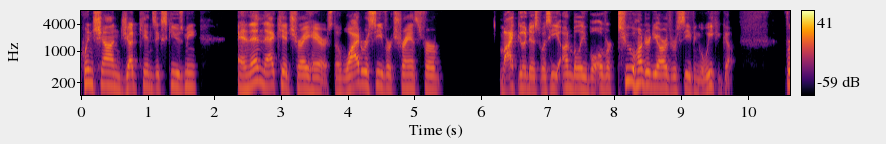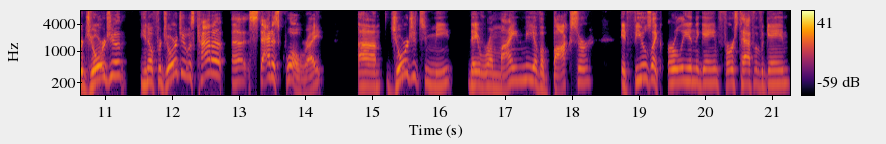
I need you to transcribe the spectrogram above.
Quinshon Judkins, excuse me. And then that kid, Tre Harris, the wide receiver transfer. My goodness, was he unbelievable. Over 200 yards receiving a week ago. For Georgia, you know, for Georgia, it was kind of uh, status quo, right? Um, Georgia, to me, they remind me of a boxer. It feels like early in the game, first half of a game,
